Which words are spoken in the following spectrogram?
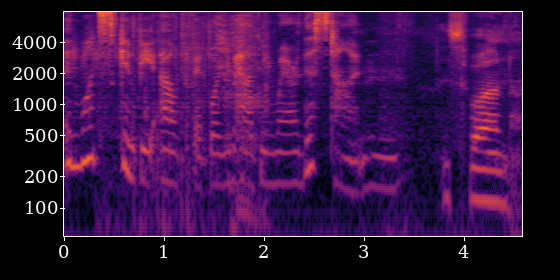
In what skimpy outfit will you have me wear this time? This one.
